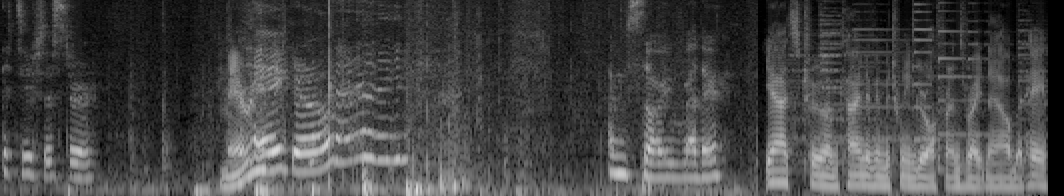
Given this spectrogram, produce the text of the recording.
It's your sister. Mary? Hey, girl. Hey. I'm sorry, brother. Yeah, it's true. I'm kind of in between girlfriends right now, but hey,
